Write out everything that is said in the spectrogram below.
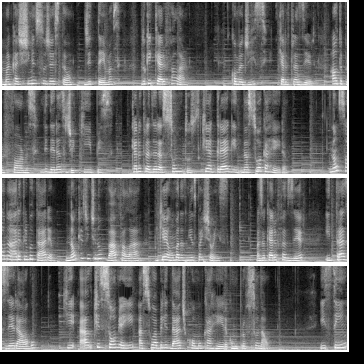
uma caixinha de sugestão de temas do que quero falar. Como eu disse, quero trazer alta performance, liderança de equipes, quero trazer assuntos que agreguem na sua carreira. Não só na área tributária, não que a gente não vá falar, porque é uma das minhas paixões, mas eu quero fazer e trazer algo que, que some aí a sua habilidade como carreira, como profissional. E sim,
